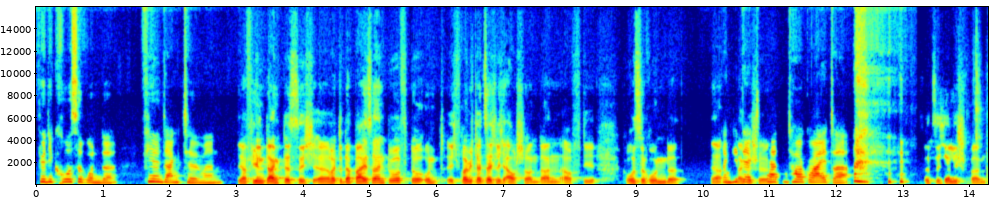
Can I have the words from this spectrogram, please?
für die große Runde. Vielen Dank, Tillmann. Ja, vielen Dank, dass ich äh, heute dabei sein durfte und ich freue mich tatsächlich auch schon dann auf die große Runde. Ja, dann geht der Experten-Talk weiter. Wird sicherlich spannend.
